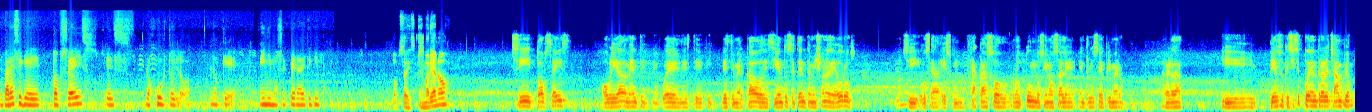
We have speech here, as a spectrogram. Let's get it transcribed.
Me parece que top 6 es lo justo y lo, lo que mínimo se espera de este equipo. top 6. Mariano, Sí, top 6 obligadamente después de este, de este mercado de 170 millones de euros. Sí, o sea, es un fracaso rotundo si no sale entre los seis primeros, la verdad. Y pienso que sí se puede entrar a Champions,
